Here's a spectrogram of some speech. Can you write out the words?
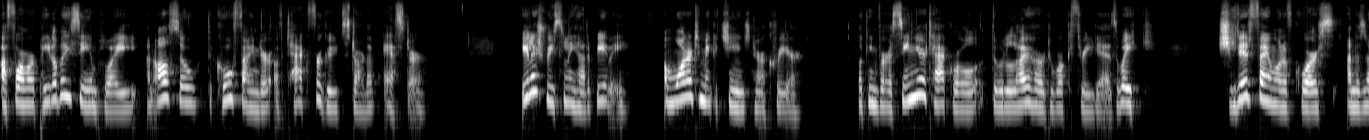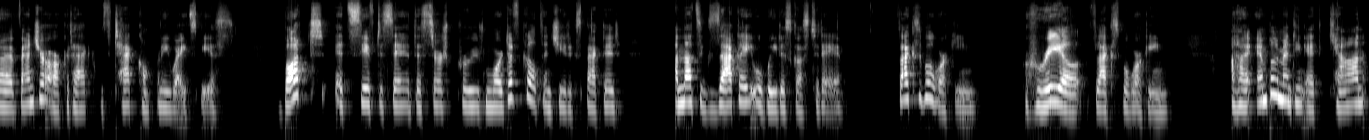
a former PwC employee and also the co founder of Tech for Good startup Esther. Eilish recently had a baby and wanted to make a change in her career, looking for a senior tech role that would allow her to work three days a week. She did find one, of course, and is now a venture architect with tech company Whitespace. But it's safe to say this search proved more difficult than she had expected, and that's exactly what we discussed today flexible working, real flexible working, and how implementing it can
